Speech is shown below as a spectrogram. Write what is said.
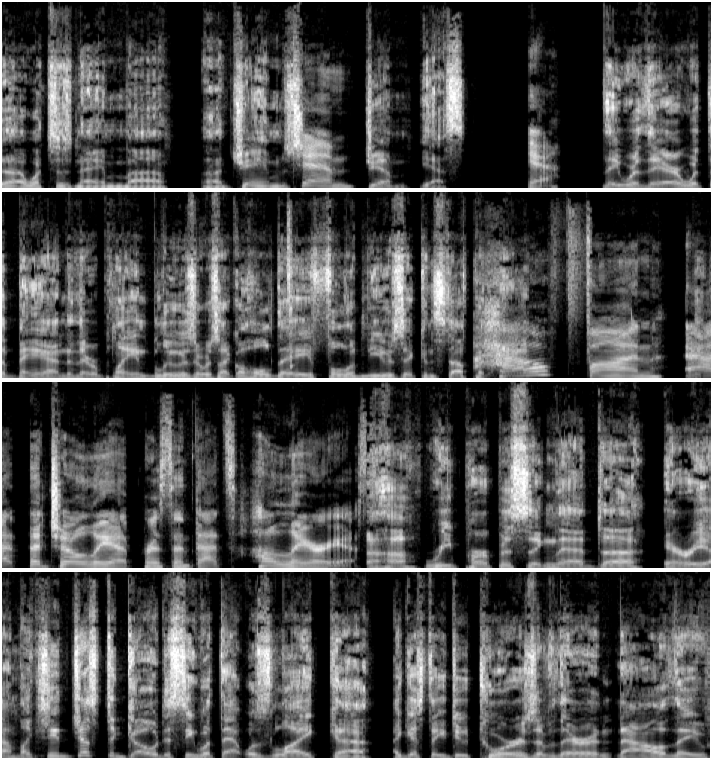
uh, what's his name? Uh, uh, James. Jim. Jim, yes. Yeah. They were there with the band and they were playing blues. There was like a whole day full of music and stuff. But How fun at the Joliet prison. That's hilarious. uh huh, repurposing that uh, area. I'm like, see, just to go to see what that was like. Uh, I guess they do tours of there and now. They, you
